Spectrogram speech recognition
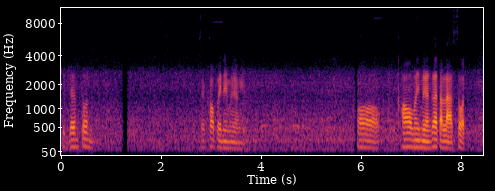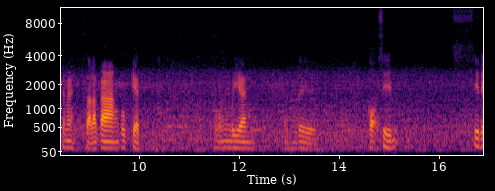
จุดเริ่มต้น จะเข้าไปในเมืองก็เข้าในเมืองก็ตลาดสด ใช่ไหมสารกลางภูเก็ตวงเวียนเลยเกาะซีซิเด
